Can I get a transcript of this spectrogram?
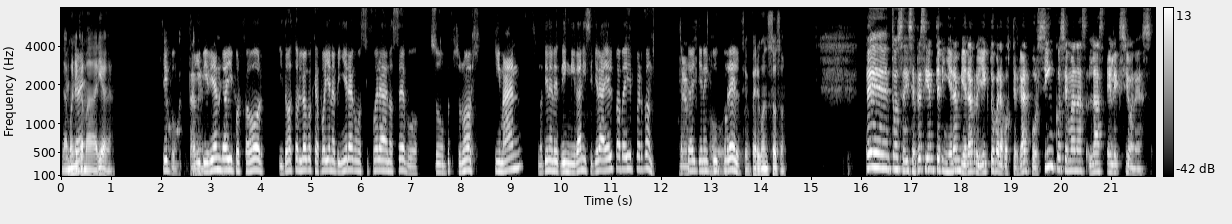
La Mónica Madariaga. Sí, pues. Ahí pidiendo ahí, por favor. Y todos estos locos que apoyan a Piñera como si fuera, no sé, su, su nuevo He-Man, no tiene dignidad ni siquiera él para pedir perdón. Ahí tiene que ir por él. Es vergonzoso. Eh, entonces dice, presidente Piñera enviará proyecto para postergar por cinco semanas las elecciones.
